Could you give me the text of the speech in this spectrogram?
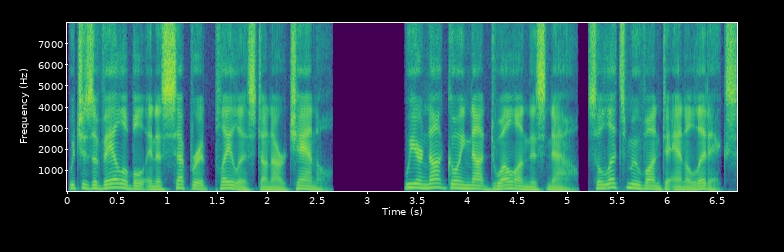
which is available in a separate playlist on our channel. We are not going not dwell on this now, so let's move on to analytics.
